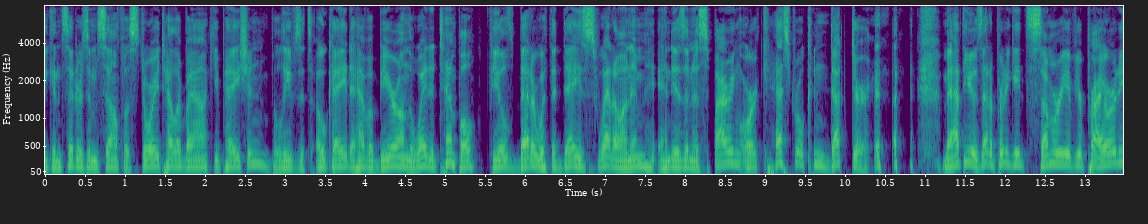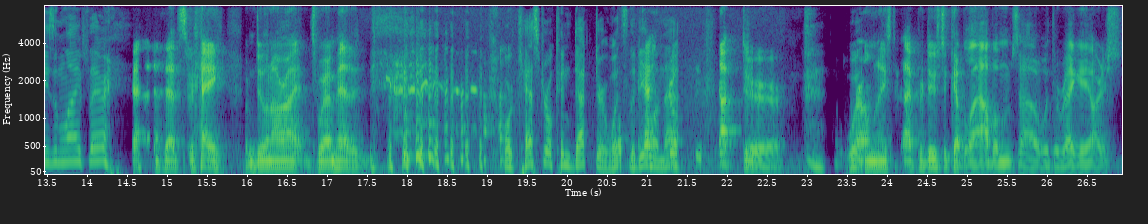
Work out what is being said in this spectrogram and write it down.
He considers himself a storyteller by occupation, believes it's okay to have a beer on the way to temple, feels better with a day's sweat on him, and is an aspiring orchestral conductor. Matthew, is that a pretty good summary of your priorities in life there? that's hey, I'm doing all right. It's where I'm headed. orchestral conductor. What's the deal on that? Conductor. Well, I produced a couple of albums uh, with the reggae artist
